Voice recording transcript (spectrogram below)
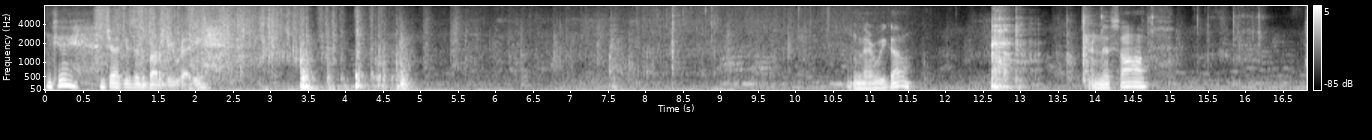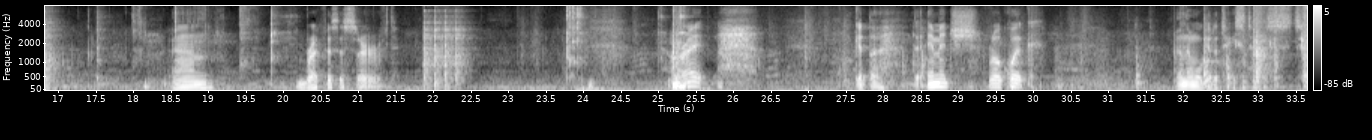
Okay, Jackie's is about to be ready. And there we go. Turn this off. And breakfast is served. All right. Get the, the image real quick. And then we'll get a taste test.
